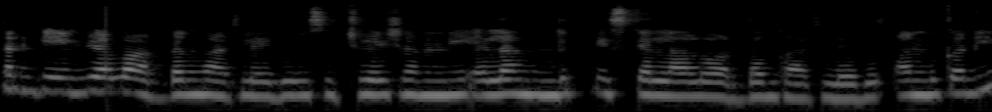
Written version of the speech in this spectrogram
తనకేం చేయాలో అర్థం కావట్లేదు. ఈ సిట్యుయేషన్‌ని ఎలా ముందుకు తీసుకెళ్ళాలో అర్థం కావట్లేదు. అందుకని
